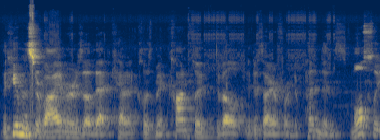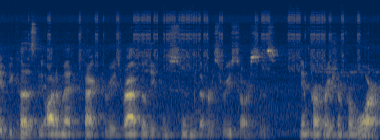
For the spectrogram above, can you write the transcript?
The human survivors of that cataclysmic conflict developed a desire for independence, mostly because the automatic factories rapidly consumed the Earth's resources in preparation for war.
